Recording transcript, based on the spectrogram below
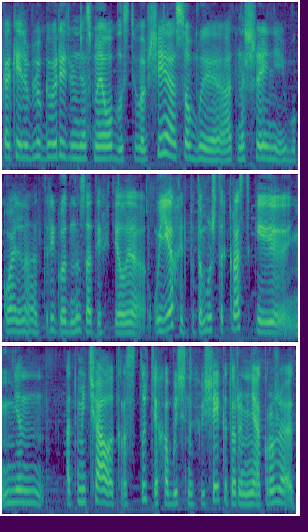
Как я люблю говорить, у меня с моей областью вообще особые отношения. И буквально три года назад я хотела уехать, потому что как раз-таки не отмечала красоту тех обычных вещей, которые меня окружают.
